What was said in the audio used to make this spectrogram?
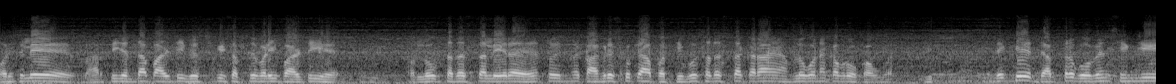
और इसलिए भारतीय जनता पार्टी विश्व की सबसे बड़ी पार्टी है। और लोग सदस्यता ले रहे हैं तो इनमें कांग्रेस को क्या आपत्ति? वो सदस्यता करा है, हम लोगों ने कब रोका हुआ? देखिए, डॉक्टर गोविंद सिंह जी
